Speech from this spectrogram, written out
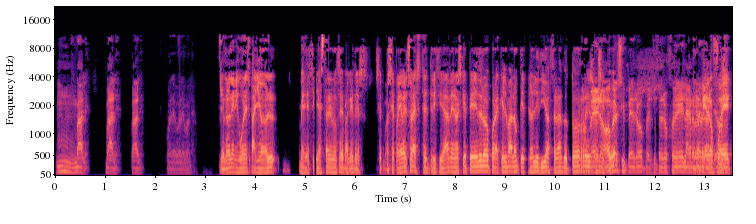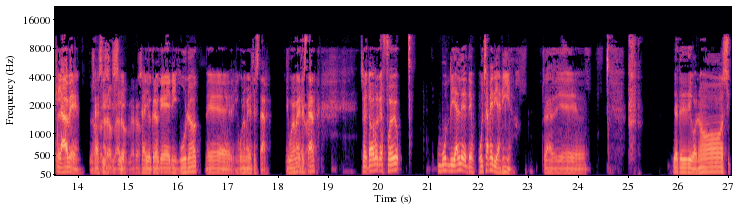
Mm, vale, vale, vale. Vale, vale, vale. Yo creo que ningún español merecía estar en 11 de paquetes. Se, podía ver eso la excentricidad de no es que Pedro, por aquel balón que no le dio a Fernando Torres. Hombre, no sé no, qué. pero si Pedro, pero si Pedro fue la gran Pero Pedro fue clave. O sea, No, sí, claro, sí, claro. O sea, yo creo que ninguno, eh, ninguno merece estar. Ninguno merece estar. Sobre todo porque fue un mundial de, de mucha medianía. O sea, de. Ya te digo, no. si-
